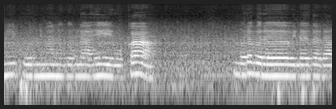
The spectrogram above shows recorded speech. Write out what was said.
मी पौर्णिमा नगरला आहे हो का बरं बरं विलास दादा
